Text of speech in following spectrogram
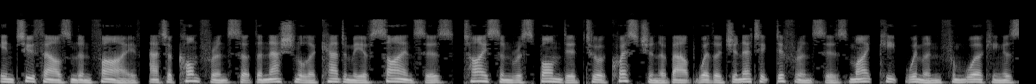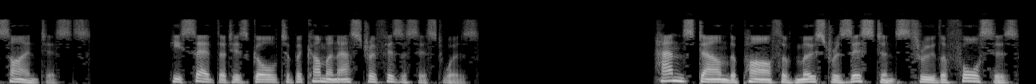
In 2005, at a conference at the National Academy of Sciences, Tyson responded to a question about whether genetic differences might keep women from working as scientists. He said that his goal to become an astrophysicist was hands down the path of most resistance through the forces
